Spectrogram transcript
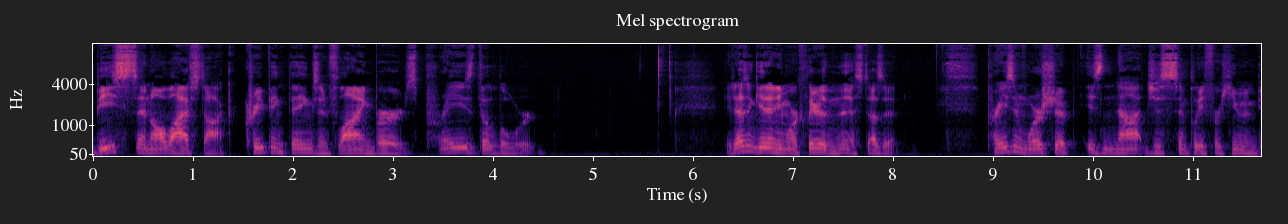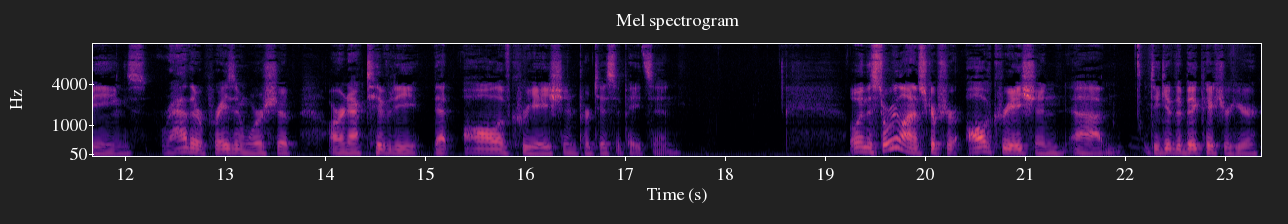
beasts and all livestock, creeping things and flying birds. Praise the Lord. It doesn't get any more clear than this, does it? Praise and worship is not just simply for human beings. Rather, praise and worship are an activity that all of creation participates in. Well, in the storyline of Scripture, all of creation, uh, to give the big picture here,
